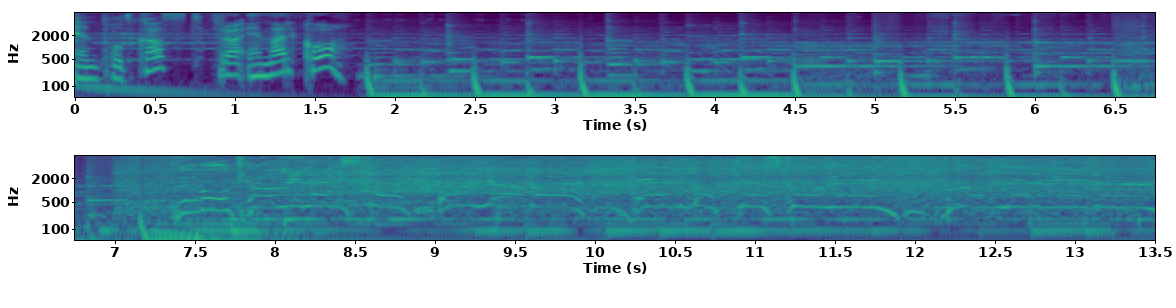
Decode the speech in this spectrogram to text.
En podkast fra NRK. Prøver å curle i lengste og gjør det! En vakker skåring! Brann leder 1-0!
